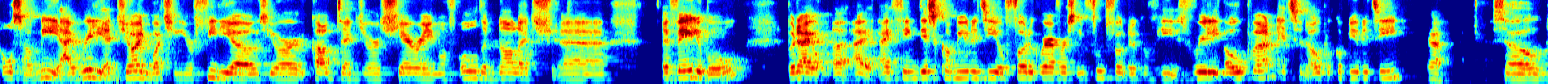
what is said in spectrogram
also me, I really enjoyed watching your videos, your content, your sharing of all the knowledge uh, available but I, uh, I, I think this community of photographers in food photography is really open. It's an open community. Yeah. So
